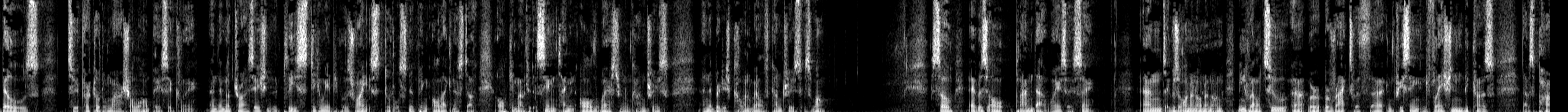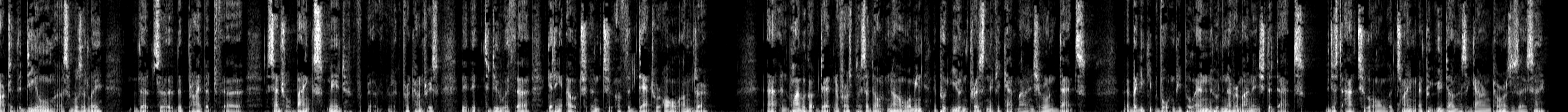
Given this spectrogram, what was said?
bills to, for total martial law, basically. And the militarization of the police, taking away people's rights, total snooping, all that kind of stuff, all came out at the same time in all the Western countries and the British Commonwealth countries as well. So it was all planned that way, as I say. And it goes on and on and on. Meanwhile, too, uh, we're, we're, racked with uh, increasing inflation because that was part of the deal, uh, supposedly, that uh, the private uh, central banks made for, uh, for countries to do with getting out into, of the debt we're all under. and why we got debt in the first place, I don't know. I mean, they put you in prison if you can't manage your own debt. but you keep voting people in who've never managed the debt. They just add to all the time and put you down as a guarantor, as they say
